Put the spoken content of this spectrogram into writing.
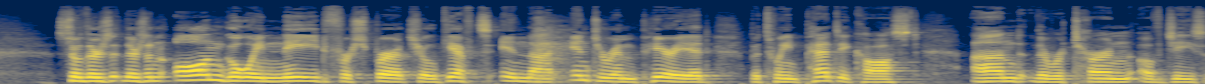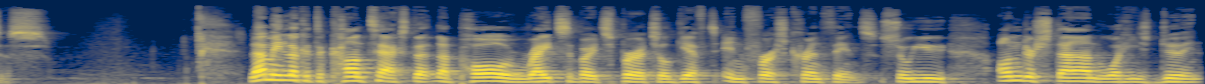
so there's, there's an ongoing need for spiritual gifts in that interim period between Pentecost and the return of Jesus. Let me look at the context that, that Paul writes about spiritual gifts in 1 Corinthians so you understand what he's doing.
